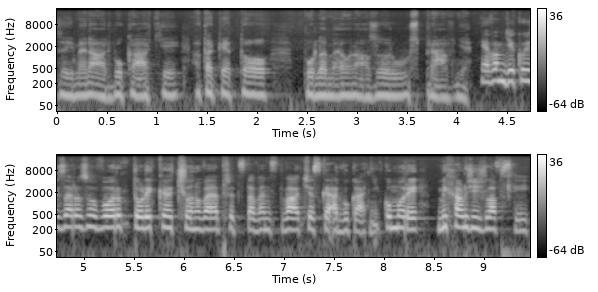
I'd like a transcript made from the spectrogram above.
zejména advokáti a také to podle mého názoru správně. Já vám děkuji za rozhovor. Tolik členové představenstva České advokátní komory Michal Žižlavský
